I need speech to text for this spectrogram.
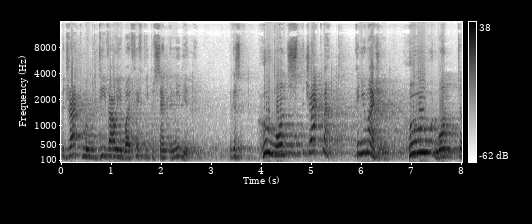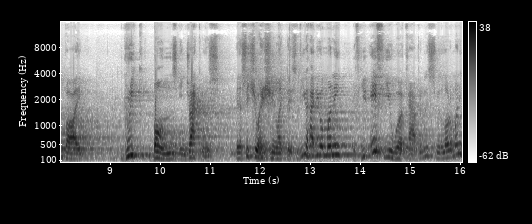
the drachma would devalue by 50% immediately. Because who wants the drachma? Can you imagine? Who would want to buy Greek bonds in drachmas in a situation like this? If you had your money, if you, if you were capitalists with a lot of money,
